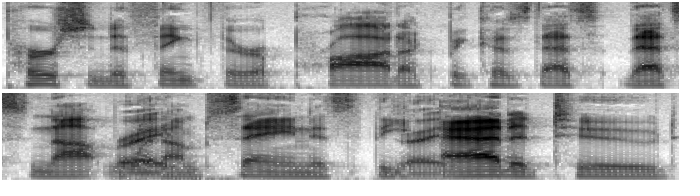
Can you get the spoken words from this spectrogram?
person to think they're a product because that's that's not Right. what I'm saying. It's the Right. attitude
